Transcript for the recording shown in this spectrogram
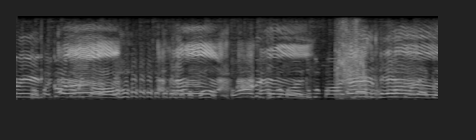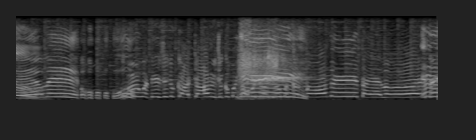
นี่ต่อไปก็ต้องไปต่อโอ้นี่ทุบลงไปทุบลงไปนี่ทุบตัวแหลกเหลวนี่เฮ้ยวันนี้ฉันจะกาดจังฉันก็ไม่ยอมไปเจอเยอะเหมือนกันนะนี่แต่เลยนี่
